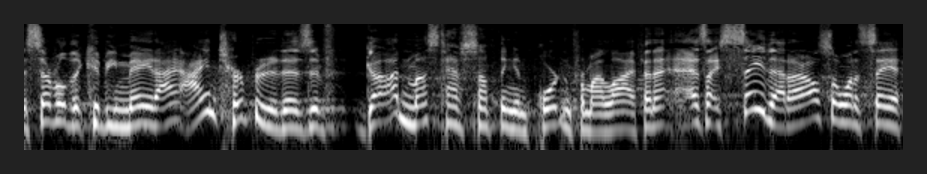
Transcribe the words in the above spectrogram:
several that could be made, I, I, interpret it as if God must have something important for my life. And as I say that, I also want to say a,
